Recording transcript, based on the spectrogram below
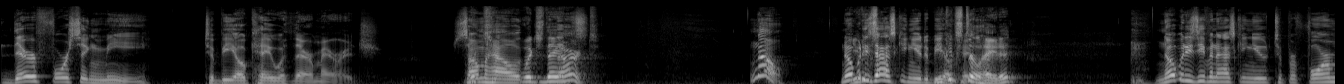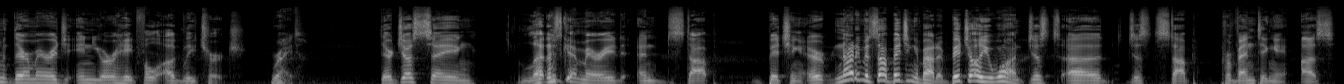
they're forcing me to be okay with their marriage. Somehow which, which they aren't. No. Nobody's can- asking you to be You okay. can still hate it. Nobody's even asking you to perform their marriage in your hateful, ugly church. Right. They're just saying, let us get married and stop bitching, or not even stop bitching about it. Bitch all you want, just uh, just stop preventing us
